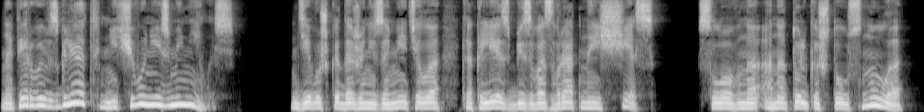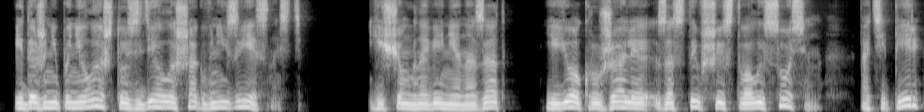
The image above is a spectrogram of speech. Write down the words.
На первый взгляд ничего не изменилось. Девушка даже не заметила, как лес безвозвратно исчез, словно она только что уснула и даже не поняла, что сделала шаг в неизвестность. Еще мгновение назад ее окружали застывшие стволы сосен, а теперь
